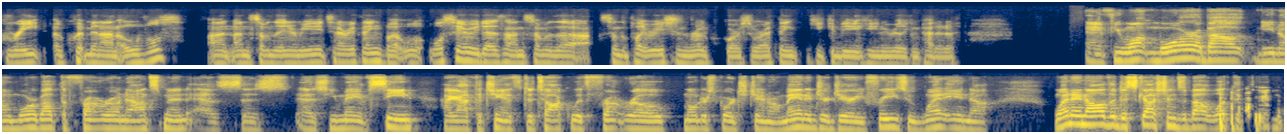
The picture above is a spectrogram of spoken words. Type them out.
great equipment on ovals on, on some of the intermediates and everything but we'll, we'll see how he does on some of the some of the plate races and road course where I think he can be he can be really competitive and if you want more about, you know, more about the front row announcement, as as as you may have seen, I got the chance to talk with front row motorsports general manager Jerry Freeze, who went in uh, went in all the discussions about what the team,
